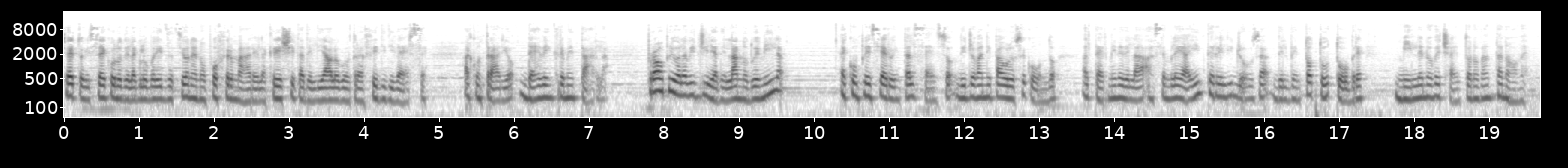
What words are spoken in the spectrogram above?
Certo, il secolo della globalizzazione non può fermare la crescita del dialogo tra fedi diverse, al contrario deve incrementarla. Proprio alla vigilia dell'anno 2000 ecco un pensiero in tal senso di Giovanni Paolo II al termine dell'Assemblea interreligiosa del 28 ottobre 1999.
